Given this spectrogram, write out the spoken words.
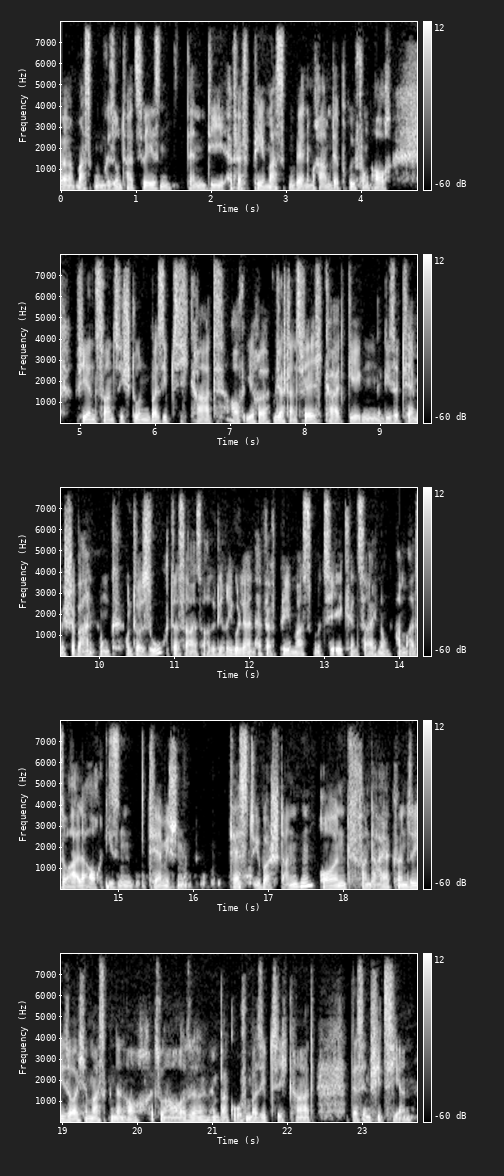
äh, Masken im Gesundheitswesen. Denn die FFP-Masken werden im Rahmen der Prüfung auch 24 Stunden bei 70 Grad auf ihre ihre Widerstandsfähigkeit gegen diese thermische Behandlung untersucht. Das heißt also, die regulären FFP-Masken mit CE-Kennzeichnung haben also alle auch diesen thermischen Test überstanden und von daher können Sie solche Masken dann auch zu Hause im Backofen bei 70 Grad desinfizieren.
